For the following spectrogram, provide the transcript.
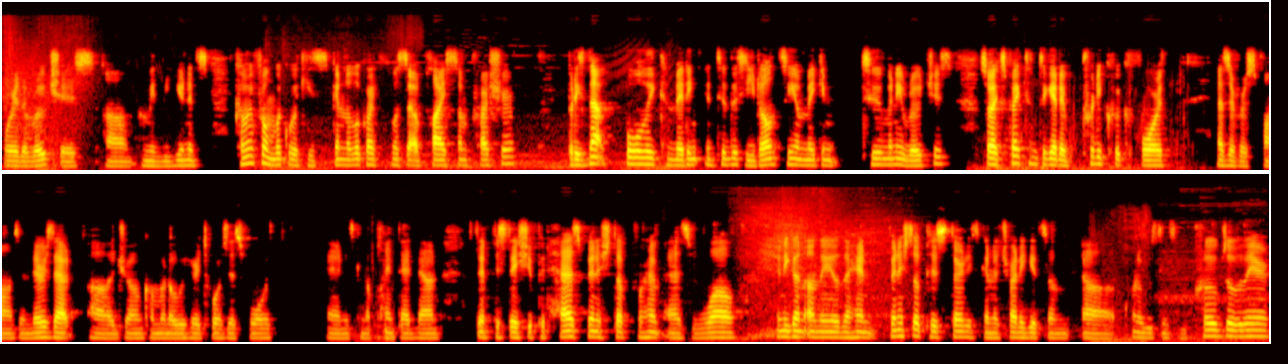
where the roach is. Um, I mean the units coming from Wick Wick. He's gonna look like he wants to apply some pressure, but he's not fully committing into this. You don't see him making too many roaches, so I expect him to get a pretty quick fourth as a response. And there's that uh, drone coming over here towards this fourth and he's to plant that down. The infestation pit has finished up for him as well. Minigun on the other hand finished up his third. He's to try to get some uh, corner boosting some probes over there.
